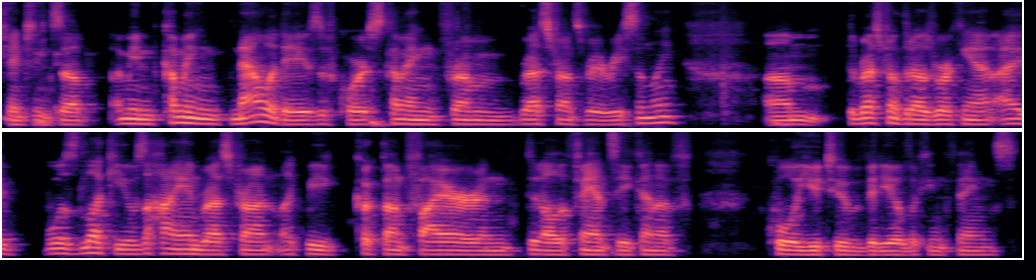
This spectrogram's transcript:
changed things up. I mean, coming nowadays, of course, coming from restaurants very recently, um, the restaurant that I was working at, I was lucky. It was a high end restaurant. Like we cooked on fire and did all the fancy kind of cool YouTube video looking things.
